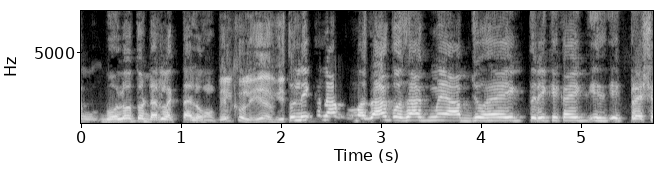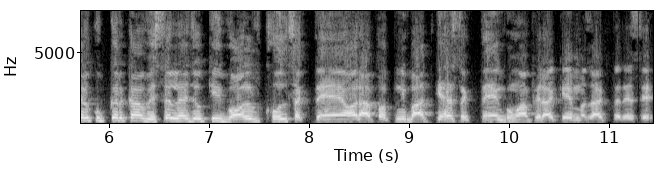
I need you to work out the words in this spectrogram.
बोलो तो डर लगता है लोगों को। बिल्कुल ये तो लेकिन आप मज़ाक वजाक में आप जो है एक तरीके का एक एक प्रेशर कुकर का विसल है जो कि वॉल्व खोल सकते हैं और आप अपनी बात कह सकते हैं घुमा फिरा के मज़ाक तरह से।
